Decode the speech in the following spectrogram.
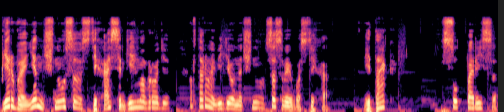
Первое я начну со стиха Сергея Мавроди, а второе видео начну со своего стиха. Итак, суд Париса.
